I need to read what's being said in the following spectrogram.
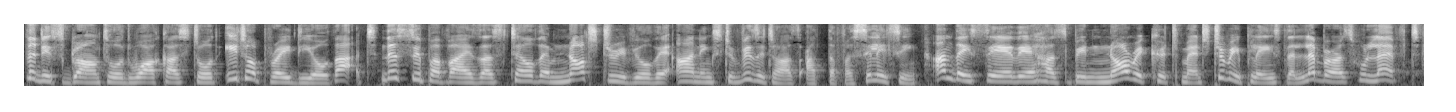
The disgruntled workers told Etop Radio that the supervisors tell them not to reveal their earnings to visitors at the facility, and they say there has been no recruitment to replace the laborers who left,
